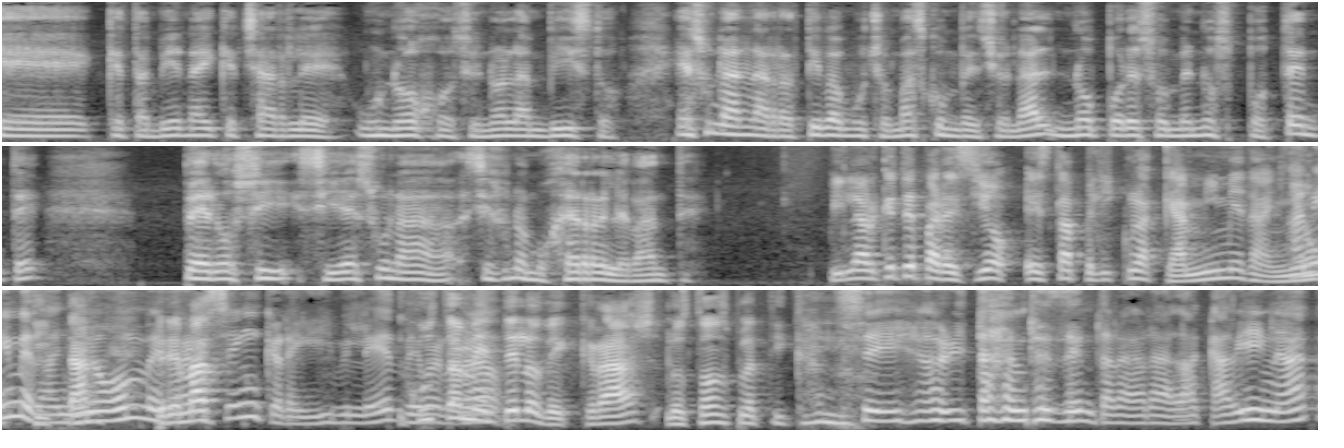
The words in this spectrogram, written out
que, que también hay que echarle un ojo si no la han visto. Es una narrativa mucho más convencional, no por eso menos potente, pero sí, sí es una, sí es una mujer relevante. Pilar, ¿qué te pareció esta película que a mí me dañó? A mí me Titán? dañó, me Pero además, parece increíble. De justamente verdad. lo de Crash lo estamos platicando. Sí, ahorita antes de entrar a la cabina,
